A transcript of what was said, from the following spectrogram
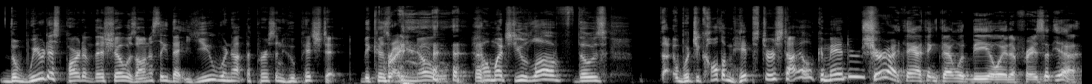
The weirdest part of this show is honestly that you were not the person who pitched it because Right. we know how much you love those. uh, Would you call them hipster style commanders? Sure, I think I think that would be a way to phrase it. Yeah.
